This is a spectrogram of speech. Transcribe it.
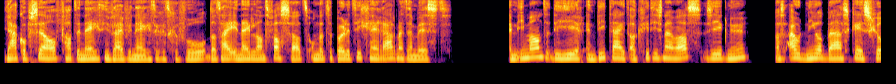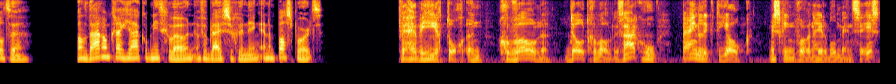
Jacob zelf had in 1995 het gevoel dat hij in Nederland vastzat omdat de politiek geen raad met hem wist. En iemand die hier in die tijd al kritisch naar was, zie ik nu, was oud-NIOD-baas Kees Schulte. Want waarom krijgt Jacob niet gewoon een verblijfsvergunning en een paspoort? We hebben hier toch een gewone, doodgewone zaak, hoe pijnlijk die ook misschien voor een heleboel mensen is.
